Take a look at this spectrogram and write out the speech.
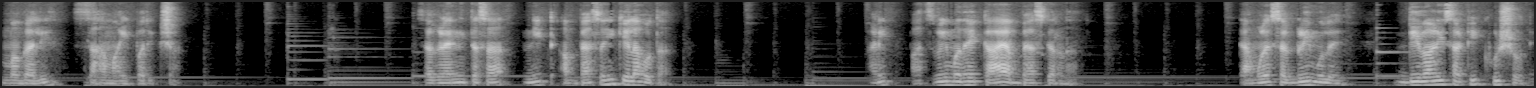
मग आली सहामाही परीक्षा. सगळ्यांनी तसा नीट अभ्यासही केला होता. आणि पाचवीमध्ये काय अभ्यास करणार? त्यामुळे सगळी मुले दिवाळीसाठी खुश होती.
